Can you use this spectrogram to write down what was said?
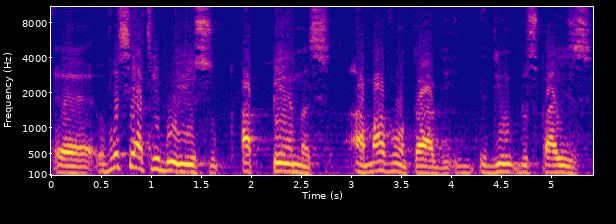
É, você atribui isso apenas à má vontade de, dos países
